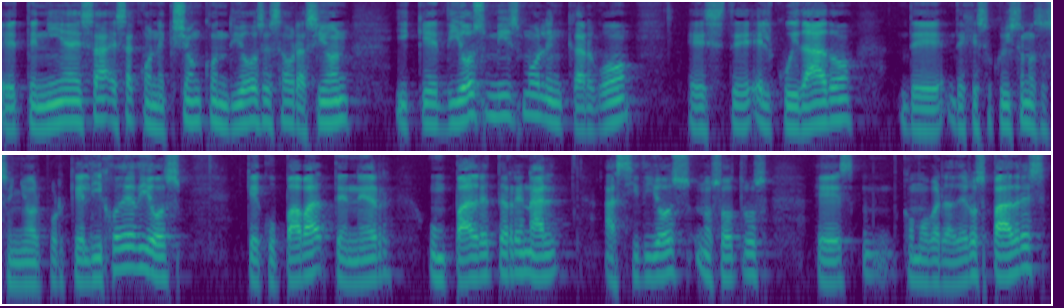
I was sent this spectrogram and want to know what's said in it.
eh, tenía esa, esa conexión con Dios, esa oración, y que Dios mismo le encargó este, el cuidado de, de Jesucristo nuestro Señor, porque el Hijo de Dios, que ocupaba tener un Padre terrenal, así Dios, nosotros, es, como verdaderos padres,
